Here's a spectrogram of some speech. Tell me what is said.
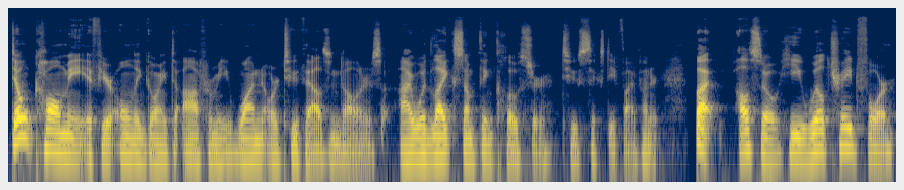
don't call me if you're only going to offer me one or two thousand dollars. I would like something closer to sixty five hundred. But also, he will trade for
